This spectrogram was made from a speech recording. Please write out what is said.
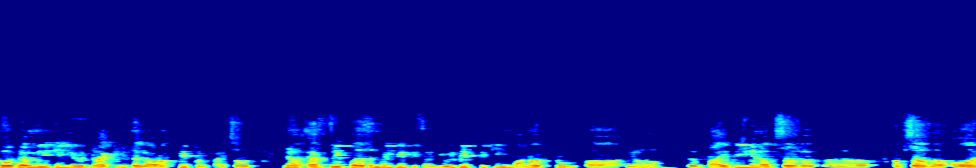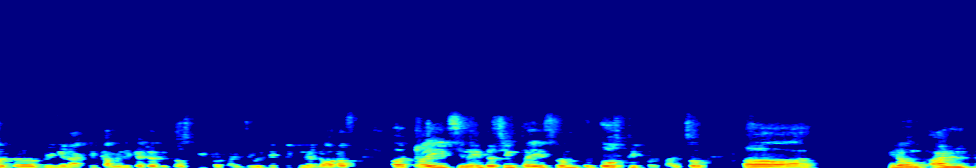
go to a meeting you interact with a lot of people right? So you know every person will be different. You will be picking one or two uh, you know by being an observer uh, observer or uh, being an active communicator with those people right? You will be picking a lot of uh, traits you know interesting traits from those people right? So uh, you know and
